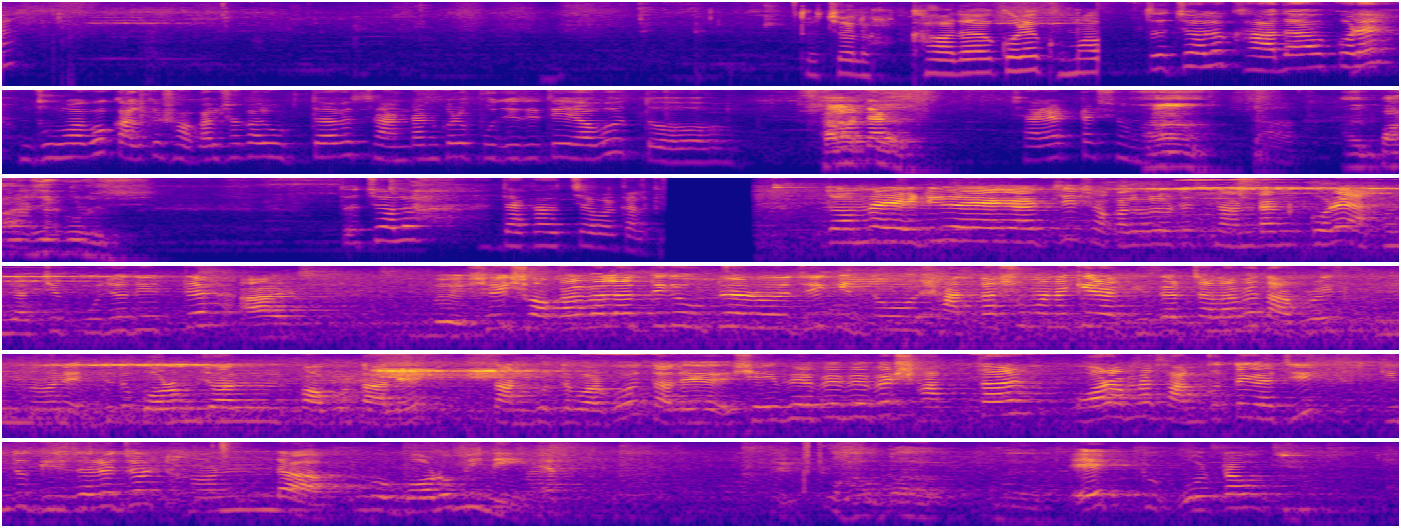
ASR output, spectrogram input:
তো চলো খাওয়া দাওয়া করে ঘুমাবো তো চলো খাওয়া দাওয়া করে ঘুমাবো। কালকে সকাল সকাল উঠতে হবে স্নান টান করে পুজো দিতে যাব তো সাড়ে আটটার সময়। হ্যাঁ আমি পানা করেছি। তো চলো দেখা হচ্ছে আবার কালকে। তো আমরা রেডি হয়ে গেছি সকালবেলা উঠে স্নান টান করে এখন যাচ্ছি পুজো দিতে। আর সেই সকালবেলার দিকে উঠে রয়েছি কিন্তু সাতটার সময় নাকি আর গিজার চালাবে তারপরে মানে যেহেতু গরম জল পাবো তাহলে স্নান করতে পারব। তাহলে সেই ভেবে ভেবে সাতটার পর আমরা স্নান করতে গেছি কিন্তু গিজারের জল ঠান্ডা পুরো গরমই নেই। একটু মানে একটু ওটাও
